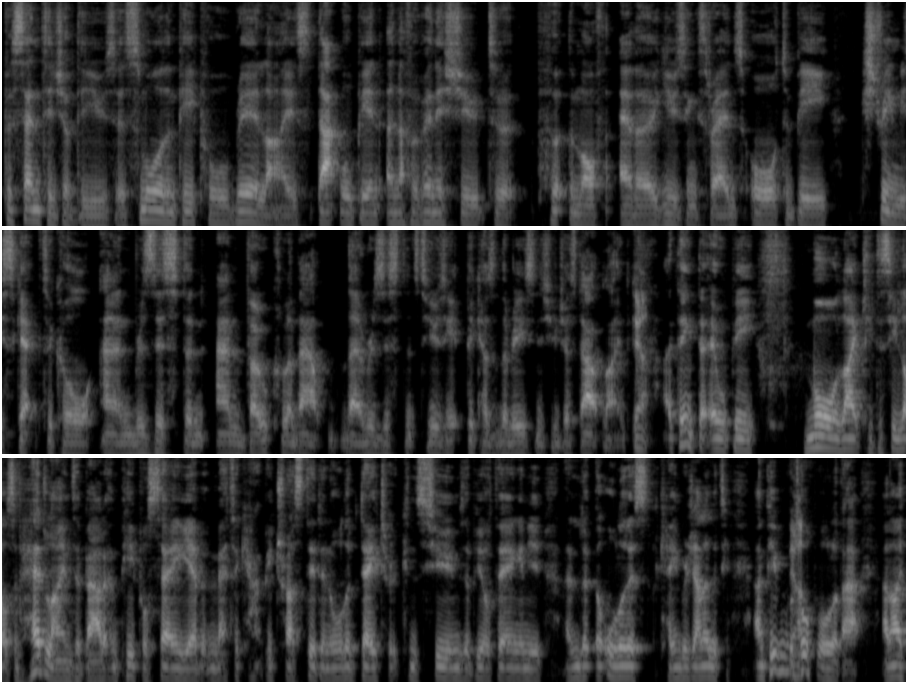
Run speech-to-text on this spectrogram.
percentage of the users, smaller than people realize, that will be an, enough of an issue to put them off ever using threads or to be extremely skeptical and resistant and vocal about their resistance to using it because of the reasons you just outlined. Yeah. I think that it will be more likely to see lots of headlines about it and people saying, yeah, but Meta can't be trusted and all the data it consumes of your thing and you and look at all of this Cambridge Analytica and people will yeah. talk all of that. And I've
